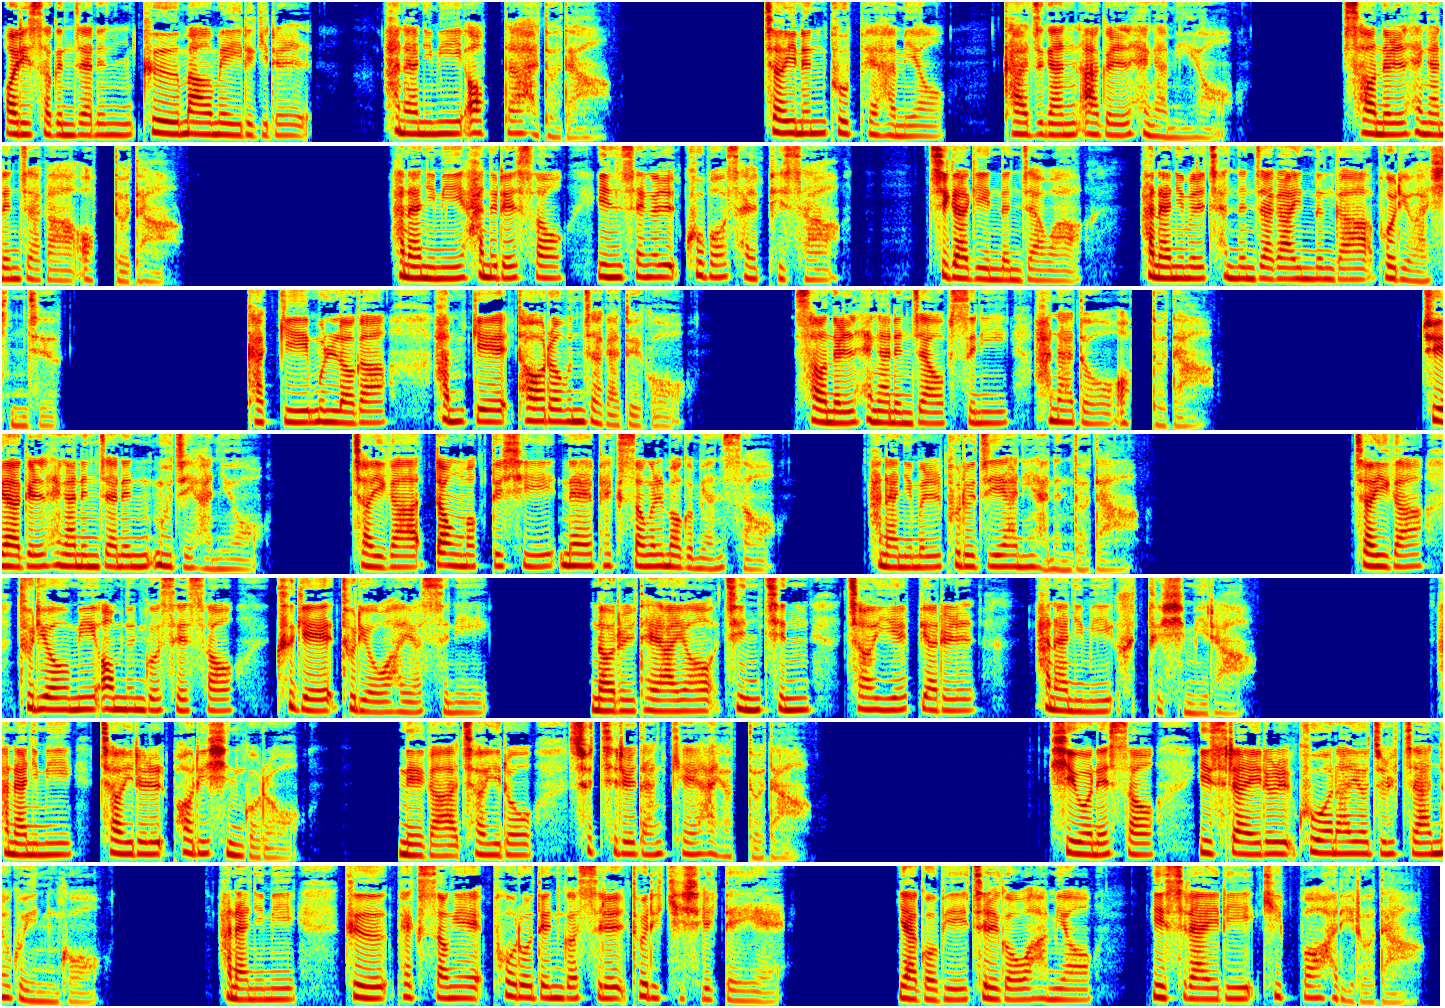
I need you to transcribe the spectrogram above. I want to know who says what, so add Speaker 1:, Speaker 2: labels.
Speaker 1: 어리석은 자는 그 마음에 이르기를 하나님이 없다 하도다. 저희는 부패하며 가증한 악을 행함이요 선을 행하는 자가 없도다. 하나님이 하늘에서 인생을 굽어 살피사 지각이 있는 자와 하나님을 찾는 자가 있는가 보려 하신즉 각기 물러가 함께 더러운 자가 되고 선을 행하는 자 없으니 하나도 없도다. 죄악을 행하는 자는 무지하뇨. 저희가 떡 먹듯이 내 백성을 먹으면서 하나님을 부르지 아니하는도다. 저희가 두려움이 없는 곳에서 크게 두려워하였으니 너를 대하여 진친 저희의 뼈를 하나님이 흩으심이라. 하나님이 저희를 버리신 고로 내가 저희로 수치를 당케 하였도다. 시온에서 이스라엘을 구원하여 줄 자 누구인고 하나님이 그 백성의 포로된 것을 돌이키실 때에 야곱이 즐거워하며 이스라엘이 기뻐하리로다.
